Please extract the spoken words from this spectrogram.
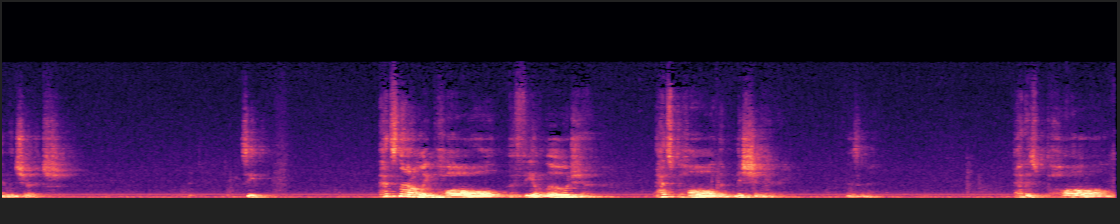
in the church. See, that's not only Paul the theologian, that's Paul the missionary, isn't it? That is Paul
